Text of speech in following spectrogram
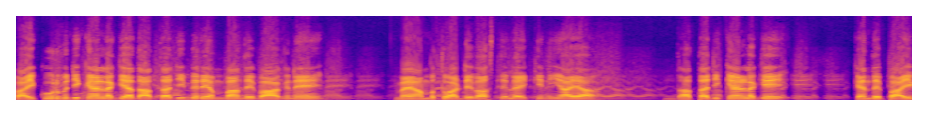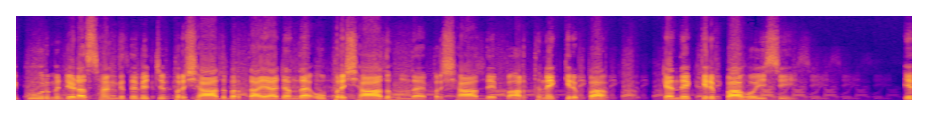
ਭਾਈ ਕੂਰਮ ਜੀ ਕਹਿਣ ਲੱਗਿਆ, ਦਾਤਾ ਜੀ, ਮੇਰੇ ਅੰਬਾਂ ਦੇ ਬਾਗ ਨੇ। ਮੈਂ ਅੰਬ ਤੁਹਾਡੇ ਵਾਸਤੇ ਲੈ ਕੇ ਨਹੀਂ ਆਇਆ। ਦਾਤਾ ਜੀ ਕਹਿਣ ਲੱਗੇ ਕਹਿੰਦੇ ਭਾਈ ਕੂਰਮ ਜਿਹੜਾ ਸੰਗਤ ਵਿੱਚ ਪ੍ਰਸ਼ਾਦ ਵਰਤਾਇਆ ਜਾਂਦਾ ਉਹ ਪ੍ਰਸ਼ਾਦ ਹੁੰਦਾ ਹੈ। ਪ੍ਰਸ਼ਾਦ ਦੇ ਅਰਥ ਨੇ ਕਿਰਪਾ। ਕਹਿੰਦੇ ਕਿਰਪਾ ਹੋਈ ਸੀ। ਇਹ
